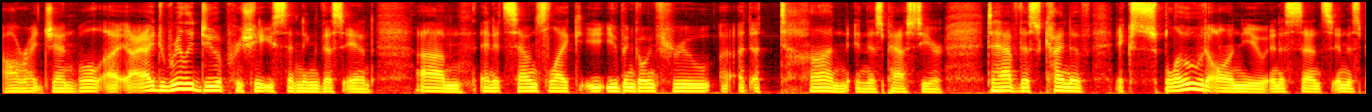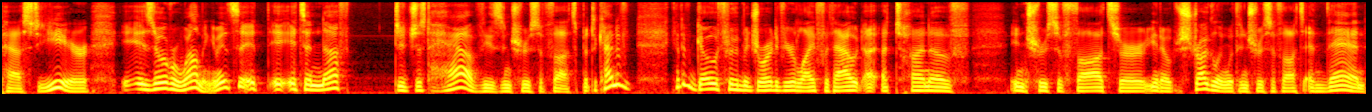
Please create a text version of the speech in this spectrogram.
All right, Jen. Well, I, I really do appreciate you sending this in. Um, and it sounds like you've been going through a, a, ton in this past year. To have this kind of explode on you, in a sense, in this past year is overwhelming. I mean, it's, it, it's enough to just have these intrusive thoughts, but to kind of kind of go through the majority of your life without a, a ton of intrusive thoughts or you know struggling with intrusive thoughts and then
